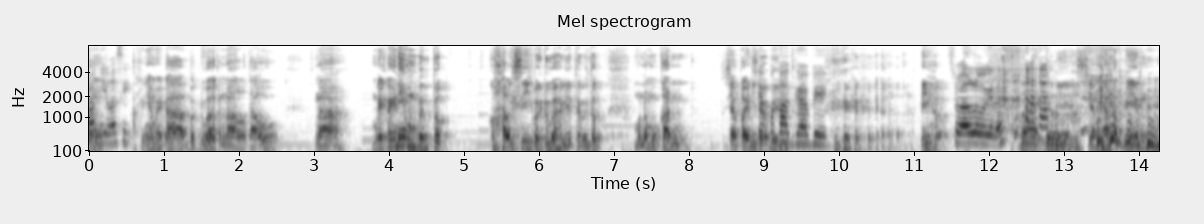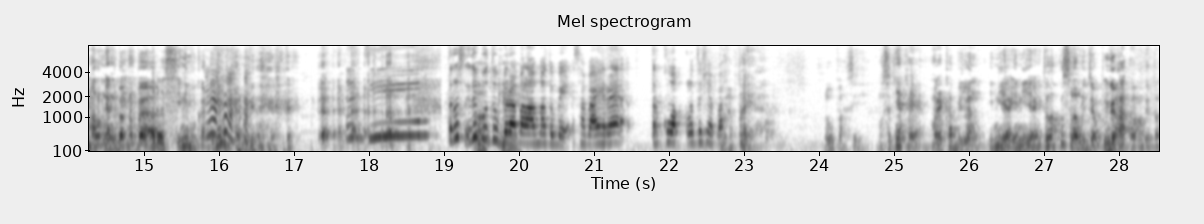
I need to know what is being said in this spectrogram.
bareng gila sih. akhirnya mereka berdua kenal tahu. Nah mereka ini membentuk koalisi berdua gitu untuk menemukan siapa ini siapa Gabe. Gabe? Iya. Selalu gitu. Di waduh siangnya ngapin malamnya nebak-nebak Terus? ini bukan ini bukan gitu. Anjir. Terus itu butuh Oke. berapa lama tuh be? Sampai akhirnya terkuak lo tuh siapa? Berapa ya lupa sih. Maksudnya kayak mereka bilang ini ya ini ya. Itu aku selalu jawab enggak waktu itu.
